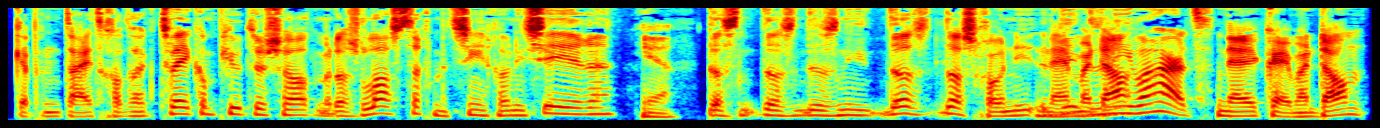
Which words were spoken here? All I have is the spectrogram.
Ik heb een tijd gehad dat ik twee computers had. Maar dat is lastig met synchroniseren. Ja. Dat is, dat is, dat is, niet, dat is, dat is gewoon niet, Nee, maar dan- niet waard. Nee, oké, maar dan.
